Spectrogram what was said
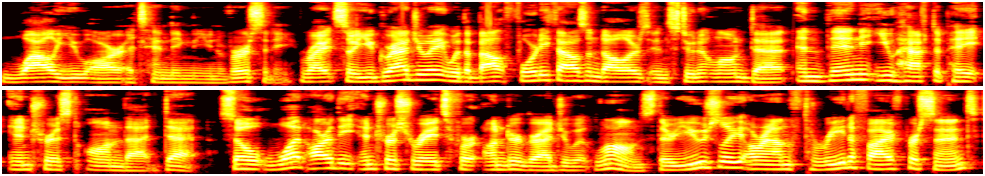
while you are attending the university, right? So you graduate with about $40,000 in student loan debt, and then you have to pay interest on that debt. So what are the interest rates for undergraduate loans? They're usually around 3 to 5%.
